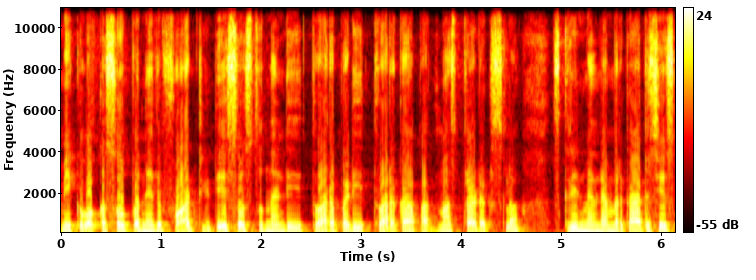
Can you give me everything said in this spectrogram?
మీకు ఒక సోప్ అనేది ఫార్టీ డేస్ వస్తుందండి. త్వరపడి త్వరగా పద్మాస్ ప్రోడక్ట్స్లో స్క్రీన్ మీద నెంబర్కి ఆర్డర్ చేసుకో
